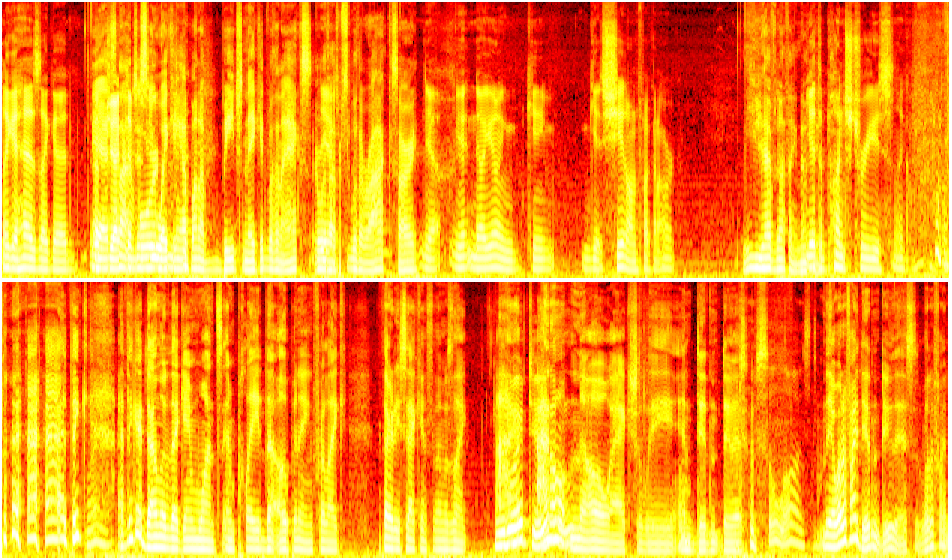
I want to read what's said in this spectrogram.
like it has like a yeah, it's not just board. you waking up on a beach naked with an axe or with Yeah. a with a rock. Sorry, yeah, yeah. No, you don't even get, get shit on fucking ARK. you have nothing. You you? have to punch trees. Like I think I think I downloaded that game once and played the opening for like 30 seconds and then was like, What do I do? I don't know actually, and didn't do it. I'm so lost. Yeah, what if I didn't do this? What if I?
